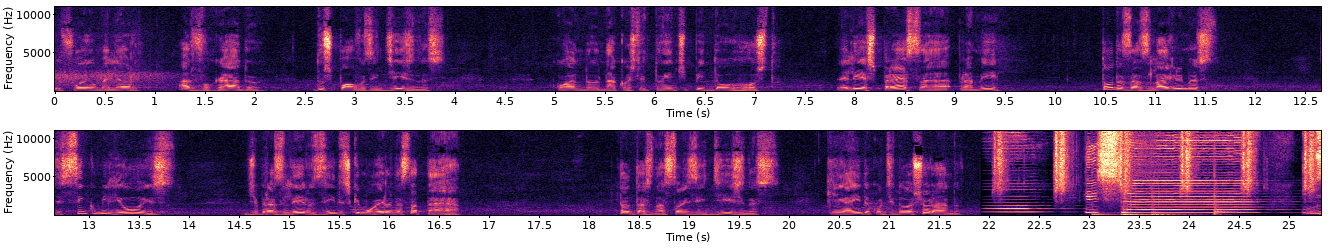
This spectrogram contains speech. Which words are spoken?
e foi o melhor advogado dos povos indígenas quando na Constituinte pintou o rosto. Ele expressa para mim todas as lágrimas de 5 milhões de brasileiros índios que morreram nesta terra. Tantas nações indígenas que ainda continuam chorando. É o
